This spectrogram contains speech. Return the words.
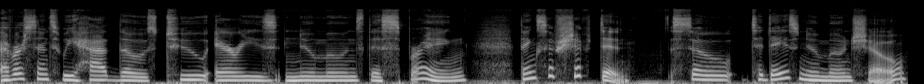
ever since we had those two Aries new moons this spring, things have shifted. So today's new moon show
